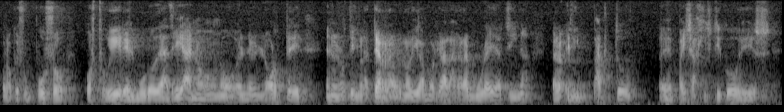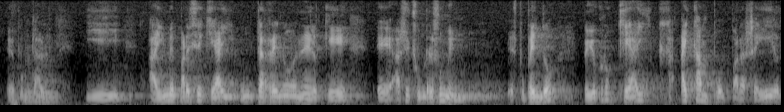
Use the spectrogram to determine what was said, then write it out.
con lo que supuso construir el muro de Adriano ¿no? en el norte, en el norte de Inglaterra, o no digamos ya la gran muralla china, claro, el impacto eh, paisajístico es eh, brutal. Y ahí me parece que hay un terreno en el que eh, has hecho un resumen estupendo, pero yo creo que hay, hay campo para seguir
